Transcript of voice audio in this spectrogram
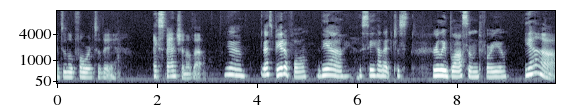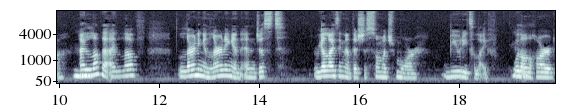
I do look forward to the expansion of that. Yeah. That's beautiful. Yeah. To see how that just really blossomed for you. Yeah, I love that. I love learning and learning and, and just realizing that there's just so much more beauty to life with all the hard.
